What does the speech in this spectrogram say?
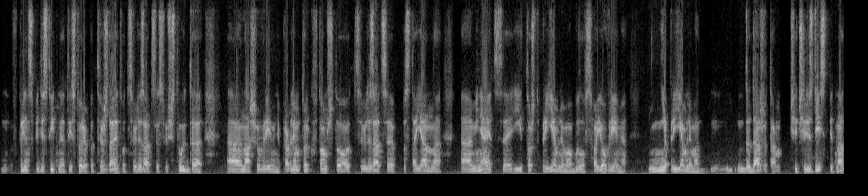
в принципе, действительно, эта история подтверждает, вот цивилизация существует до а, нашего времени. Проблема только в том, что цивилизация постоянно меняется, и то, что приемлемо было в свое время, неприемлемо да даже там через 10-15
